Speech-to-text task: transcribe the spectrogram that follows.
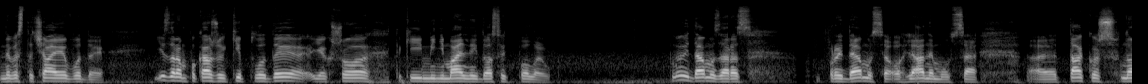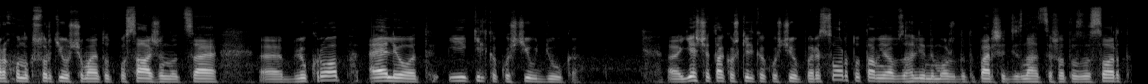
не вистачає води. І зараз покажу, які плоди, якщо такий мінімальний досить полив. Ну йдемо зараз, пройдемося, оглянемо все. Також на рахунок сортів, що в мене тут посаджено, це е, Blue Crop, Elliot і кілька кущів дюка. Е, Є ще також кілька кущів пересорту. Там я взагалі не можу дотепер ще дізнатися, що це за сорт.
